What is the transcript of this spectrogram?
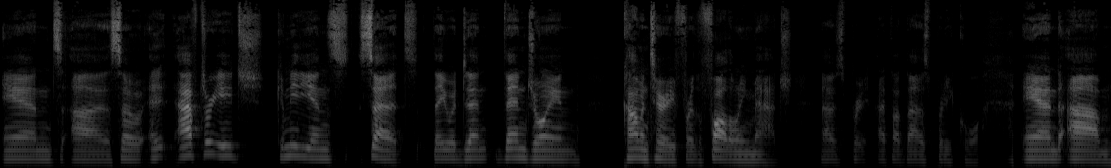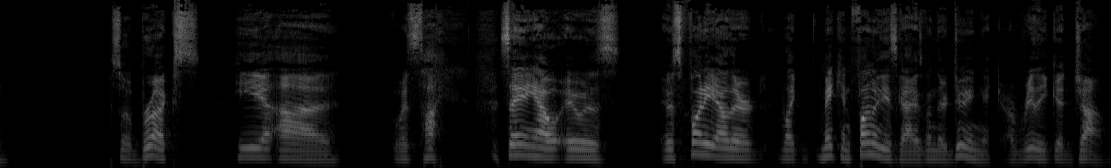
And uh, so it, after each comedian's set, they would then then join commentary for the following match. That was pretty. I thought that was pretty cool. And um, so Brooks, he uh, was saying how it was it was funny how they're like making fun of these guys when they're doing like, a really good job,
